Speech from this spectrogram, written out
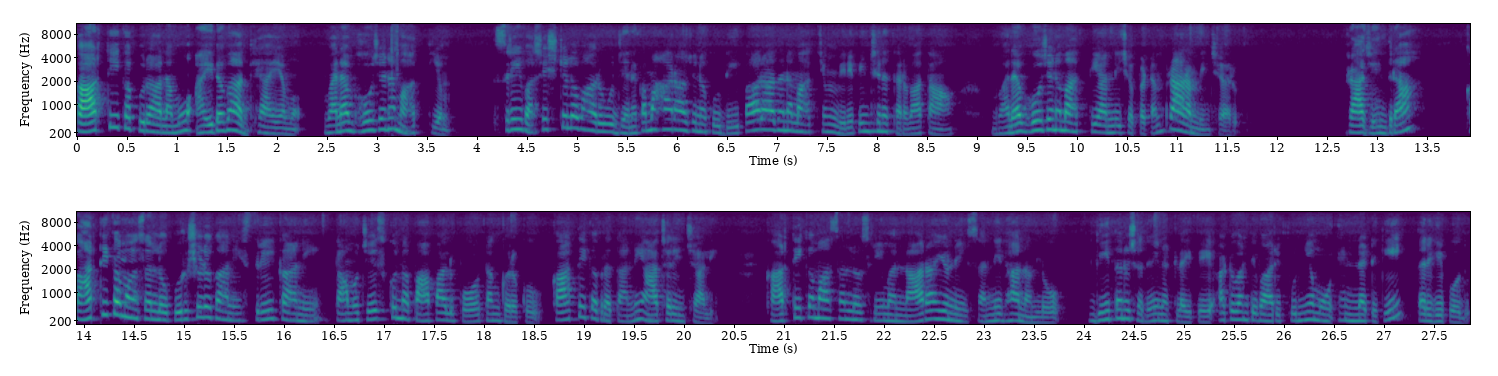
కార్తీక పురాణము ఐదవ అధ్యాయము. వనభోజన మహత్యం. శ్రీ వశిష్ఠుల వారు జనక మహారాజునకు దీపారాధన మహత్యం వినిపించిన తర్వాత వనభోజన మహత్యాన్ని చెప్పటం ప్రారంభించారు. రాజేంద్ర కార్తీక మాసంలో పురుషుడు కానీ స్త్రీ కానీ తాము చేసుకున్న పాపాలు పోవటం కొరకు కార్తీక వ్రతాన్ని ఆచరించాలి. కార్తీక మాసంలో శ్రీమన్నారాయణుని సన్నిధానంలో గీతను చదివినట్లయితే అటువంటి వారి పుణ్యము ఎన్నటికీ తరిగిపోదు.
